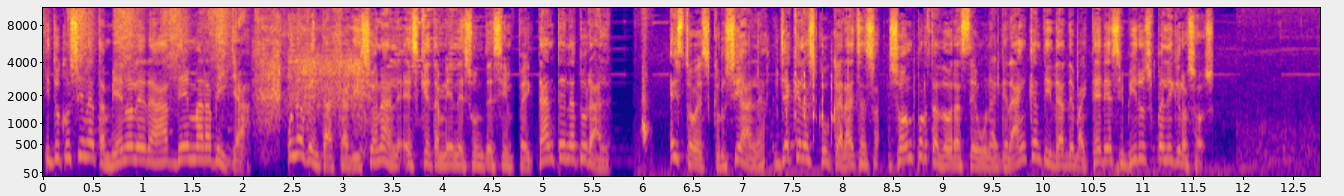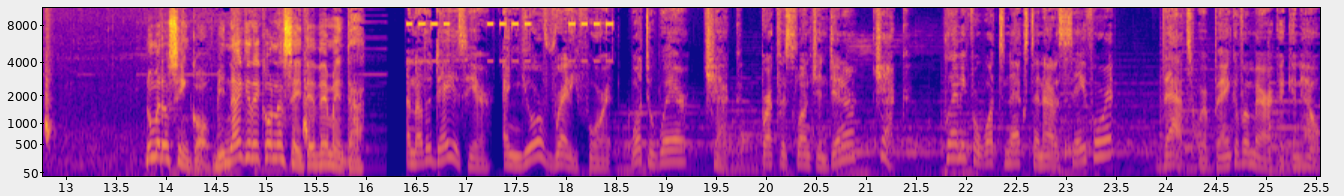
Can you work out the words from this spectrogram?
y tu cocina también olerá de maravilla. Una ventaja adicional es que también es un desinfectante natural. Esto es crucial ya que las cucarachas son portadoras de una gran cantidad de bacterias y virus peligrosos. Número 5. Vinagre con aceite de menta. Another day is here and you're ready for it. What to wear? Check. Breakfast, lunch and dinner? Check. Planning for what's next and how to save for it? That's where Bank of America can help.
